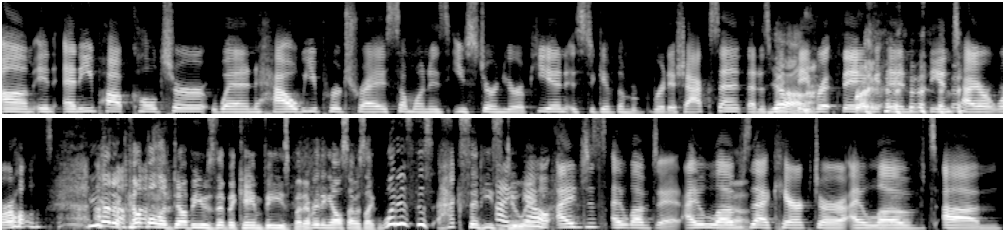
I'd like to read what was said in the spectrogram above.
um, in any pop culture when how we portray someone as Eastern European is to give them a British accent. That is yeah. my favorite thing right. in the entire world. He had a couple of W's that became V's, but everything else I was like, what is this accent he's I doing? I know. I just, I loved it. I loved yeah. that character. I loved. Yeah. Um,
